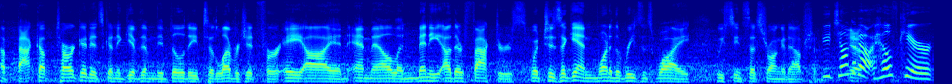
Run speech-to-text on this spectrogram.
a backup target, it's going to give them the ability to leverage it for AI and ML and many other factors, which is again, one of the reasons why we've seen such strong adoption. You talk yeah. about healthcare,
